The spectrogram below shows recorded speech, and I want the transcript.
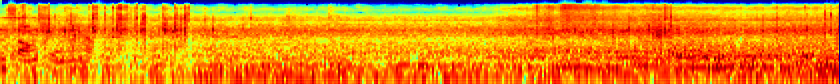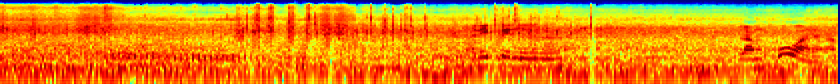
ำสองถุงนะครับอันนี้เป็นลำขั้วนะครับ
